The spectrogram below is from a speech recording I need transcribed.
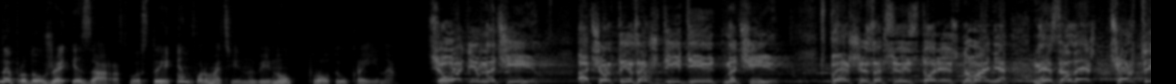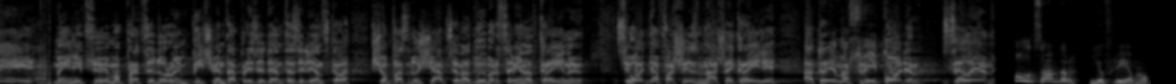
де продовжує і зараз вести інформаційну війну проти України. Сьогодні вночі, а чорти завжди діють вночі. Вперше за всю історію існування незалежні чорти. Ми ініціюємо процедуру імпічмента президента Зеленського, що познущався над виборцями і над країною. Сьогодні фашизм в нашій країні отримав свій колір зелений. Олександр Єфремов,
